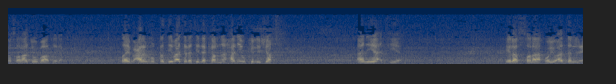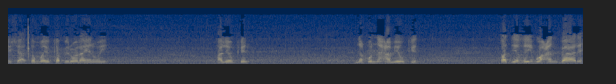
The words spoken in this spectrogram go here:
فصلاته باطلة. طيب على المقدمات التي ذكرنا هل يمكن لشخص أن يأتي إلى الصلاة ويؤذن العشاء ثم يكبر ولا ينوي؟ هل يمكن؟ نقول نعم يمكن. قد يغيب عن باله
